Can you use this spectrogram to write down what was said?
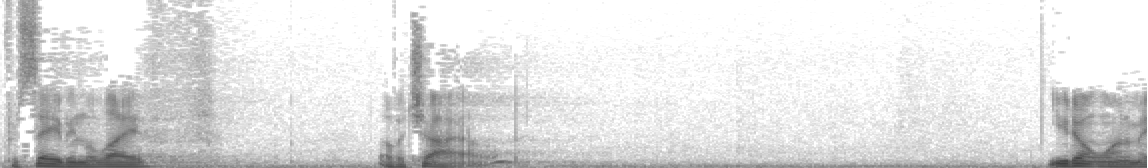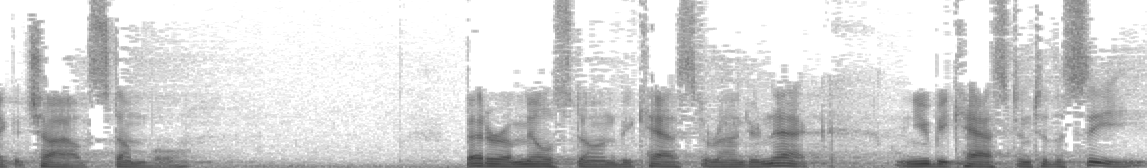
for saving the life of a child. You don't want to make a child stumble. Better a millstone be cast around your neck and you be cast into the sea.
